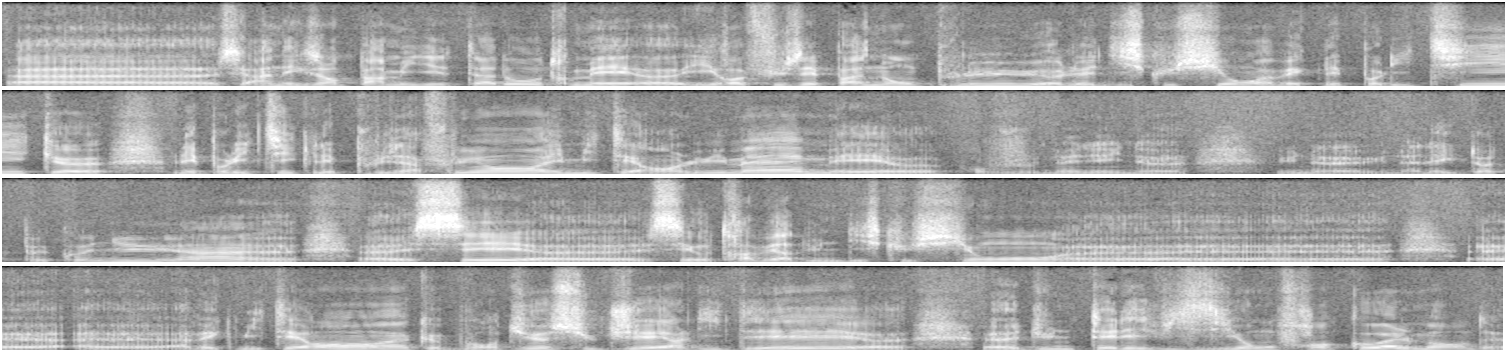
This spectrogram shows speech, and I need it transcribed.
C'est un exemple parmi des tas mais euh, il refusait pas non plus euh, les discussions avec les politiques, euh, les politiques les plus influents, et Mitterrand lui-même. Et pour vous donner une, anecdote peu connue, hein, c'est c'est au travers d'une discussion avec Mitterrand hein, que Bourdieu suggère l'idée d'une télévision franco-allemande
